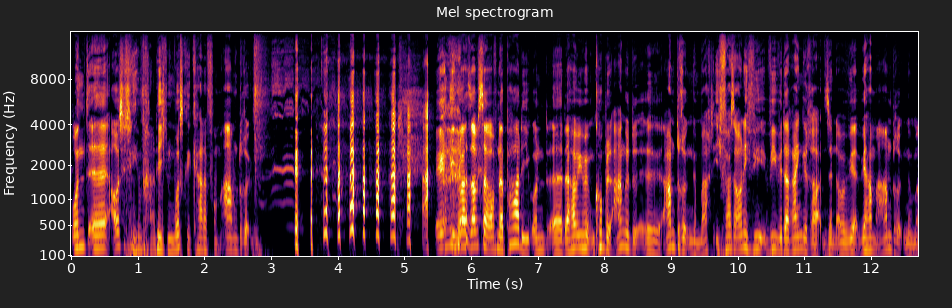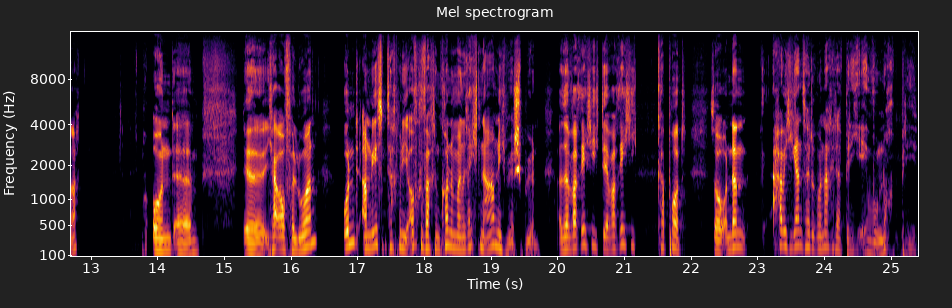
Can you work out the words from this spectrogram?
Und äh, außerdem hatte ich einen Muskelkater vom Armdrücken. ich war Samstag auf einer Party und äh, da habe ich mit einem Kumpel Arm, äh, Armdrücken gemacht. Ich weiß auch nicht, wie, wie wir da reingeraten sind, aber wir, wir haben Armdrücken gemacht. Und ähm, äh, ich habe auch verloren. Und am nächsten Tag bin ich aufgewacht und konnte meinen rechten Arm nicht mehr spüren. Also der war richtig, der war richtig kaputt. So, und dann habe ich die ganze Zeit darüber nachgedacht, bin ich irgendwo noch, bin ich,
